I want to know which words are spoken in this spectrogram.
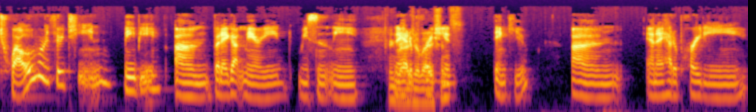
12 or 13 maybe. Um, but I got married recently. Congratulations! thank you. Um, and I had a party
